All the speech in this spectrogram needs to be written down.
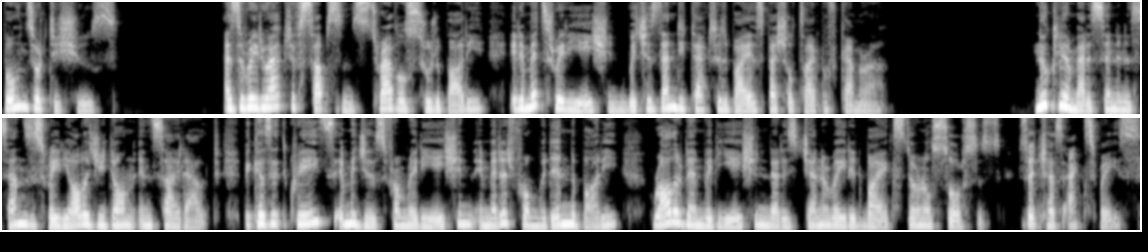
bones, or tissues. As the radioactive substance travels through the body, it emits radiation, which is then detected by a special type of camera. Nuclear medicine, in a sense, is radiology done inside out, because it creates images from radiation emitted from within the body rather than radiation that is generated by external sources, such as X rays.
